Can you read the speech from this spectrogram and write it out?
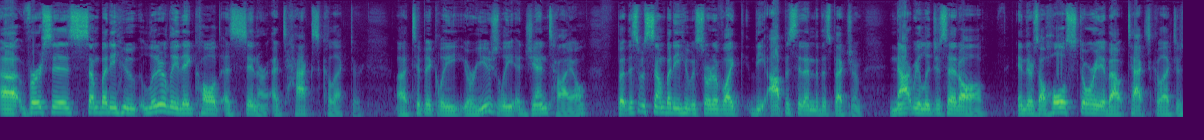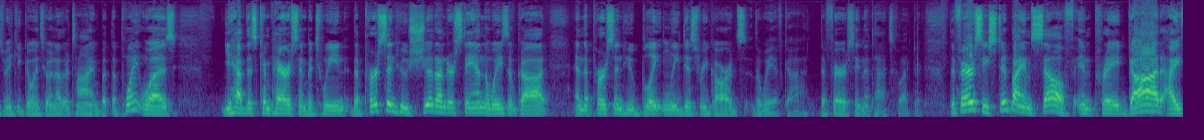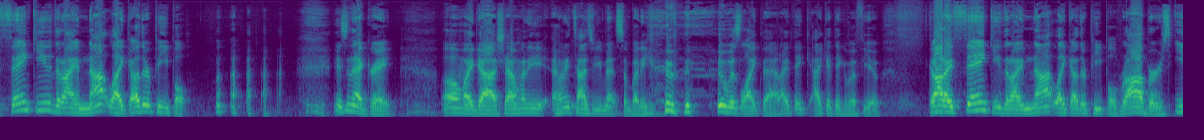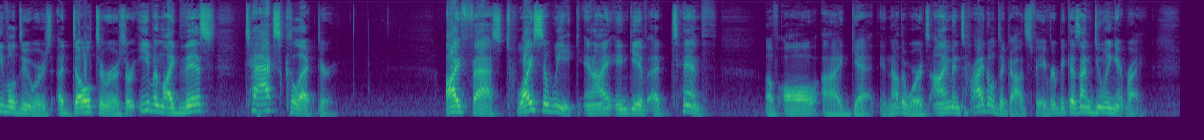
uh, versus somebody who literally they called a sinner, a tax collector. Uh, typically, or usually, a Gentile. But this was somebody who was sort of like the opposite end of the spectrum, not religious at all, and there's a whole story about tax collectors we could go into another time. But the point was, you have this comparison between the person who should understand the ways of God and the person who blatantly disregards the way of God, the Pharisee and the tax collector. The Pharisee stood by himself and prayed, God, I thank you that I am not like other people Isn't that great? Oh my gosh, how many how many times have you met somebody who, who was like that? I think I can think of a few. God, I thank you that I'm not like other people, robbers, evildoers, adulterers, or even like this tax collector. I fast twice a week and I and give a tenth of all I get. In other words, I'm entitled to God's favor because I'm doing it right.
